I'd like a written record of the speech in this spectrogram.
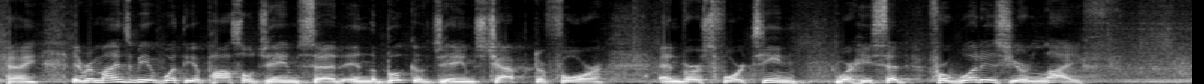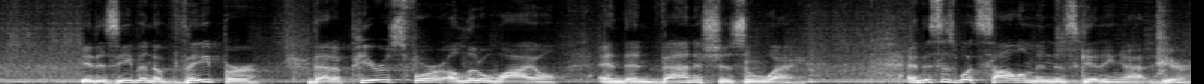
Okay? It reminds me of what the Apostle James said in the book of James, chapter 4 and verse 14, where he said, For what is your life? It is even a vapor that appears for a little while and then vanishes away. And this is what Solomon is getting at here.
